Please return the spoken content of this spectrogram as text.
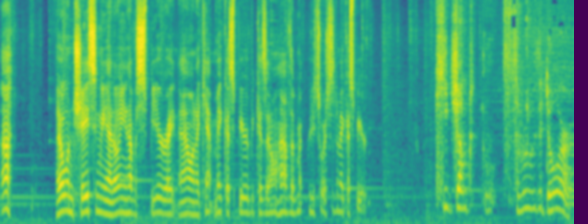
Ah, I got one chasing me. I don't even have a spear right now, and I can't make a spear because I don't have the resources to make a spear. He jumped through the door.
